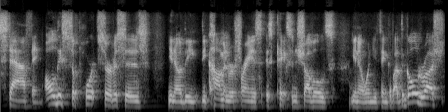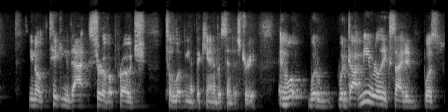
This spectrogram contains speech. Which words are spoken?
staffing. All these support services you know the the common refrain is, is picks and shovels you know when you think about the gold rush you know taking that sort of approach to looking at the cannabis industry. And what what what got me really excited was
